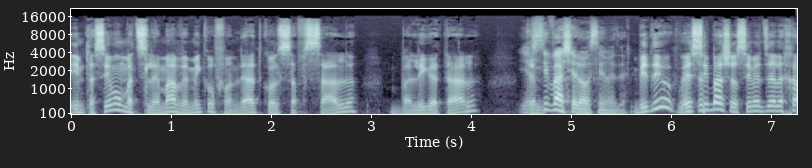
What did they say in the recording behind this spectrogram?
אם תשימו מצלמה ומיקרופון ליד כל ספסל בליגת העל, יש אתם- סיבה שלא עושים את זה. בדיוק, ויש סיבה שעושים את זה לך,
